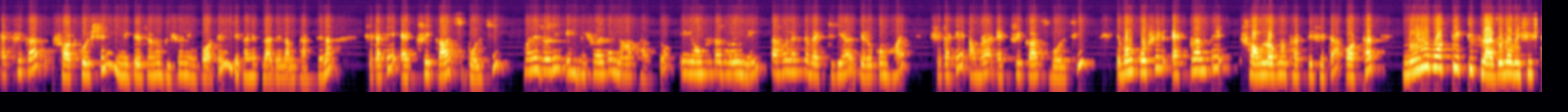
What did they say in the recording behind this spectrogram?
অ্যাট্রিকাস শর্ট কোয়েশ্চেন নিটের জন্য ভীষণ ইম্পর্টেন্ট যেখানে ফ্লাজেলাম থাকছে না, সেটাকে অ্যাট্রিকাস বলছি। মানে যদি এই বিষয়টা না থাকতো, এই অংশটা ধরো নেই, তাহলে একটা ব্যাকটেরিয়া যেরকম হয়, সেটাকে আমরা অ্যাট্রিকাস বলছি। এবং কোষের এক প্রান্তে সংলগ্ন থাকছে সেটা, অর্থাৎ মেরুবর্তী একটি ফ্লাজেলা বিশিষ্ট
